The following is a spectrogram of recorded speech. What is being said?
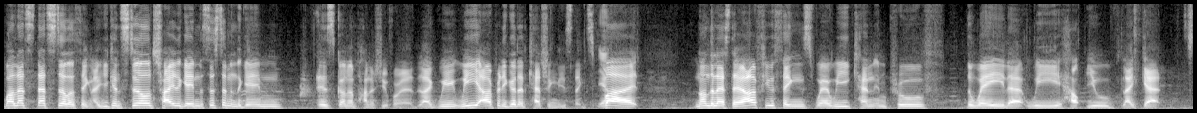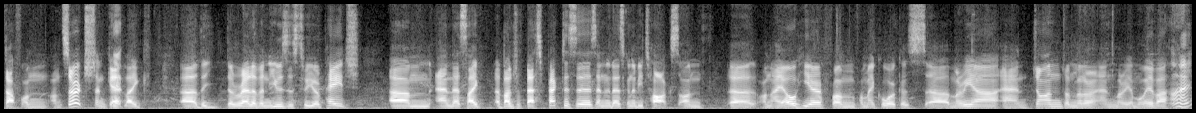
Well, that's that's still a thing. Like you can still try to game the system, and the game is gonna punish you for it. Like we we are pretty good at catching these things, Yeah. but nonetheless, there are a few things where we can improve the way that we help you like get stuff on on search and get Yeah. like uh, the the relevant users to your page. Um, and there's like a bunch of best practices, and there's going to be talks on uh, on I/O here from from my coworkers uh, Maria and John, John Mueller and Maria Moeva. All right.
